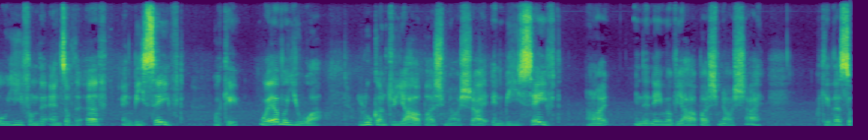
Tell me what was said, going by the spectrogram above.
O ye from the ends of the earth, and be saved." Okay, wherever you are, look unto Yahawashi and be saved. All right, in the name of Yahawashi. Okay, that's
